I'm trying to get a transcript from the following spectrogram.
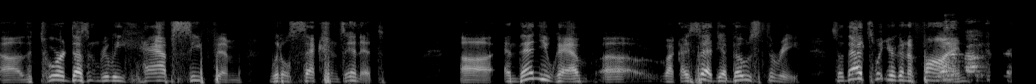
Uh, the tour doesn't really have Sifim, little sections in it. Uh, and then you have, uh, like I said, you have those three. So that's what you're going to find. What about the,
